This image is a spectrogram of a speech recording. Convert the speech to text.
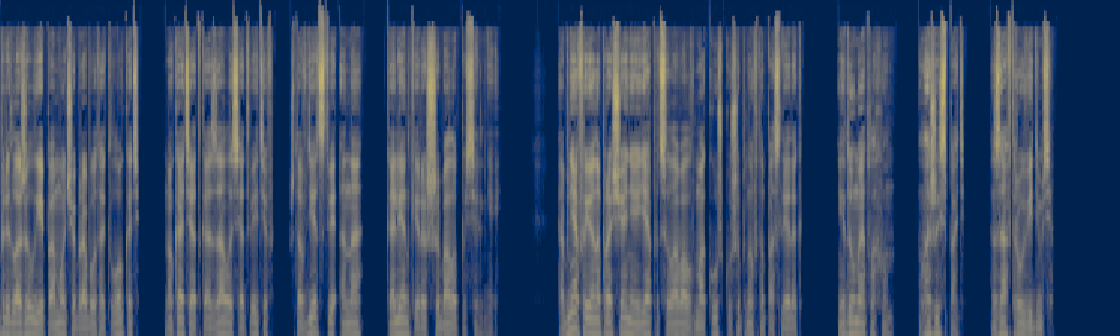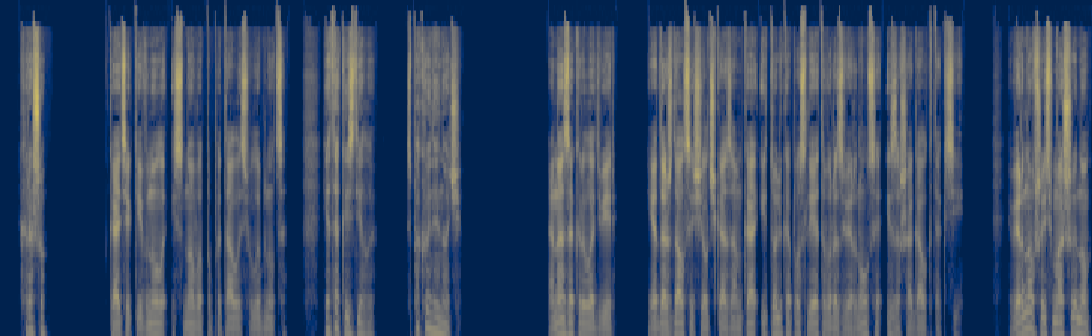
предложил ей помочь обработать локоть, но Катя отказалась, ответив, что в детстве она коленки расшибала посильней. Обняв ее на прощание, я поцеловал в макушку, шепнув напоследок. «Не думай о плохом. Ложись спать. Завтра увидимся». «Хорошо». Катя кивнула и снова попыталась улыбнуться. «Я так и сделаю. Спокойной ночи». Она закрыла дверь. Я дождался щелчка замка и только после этого развернулся и зашагал к такси. Вернувшись в машину,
